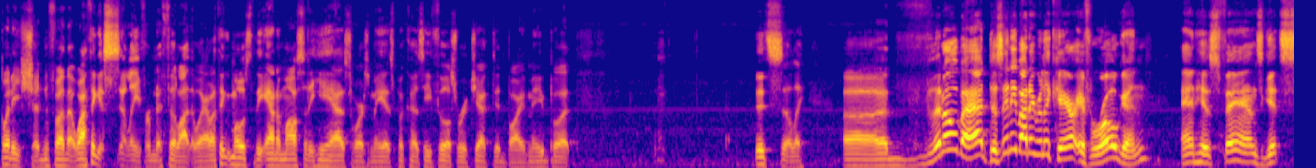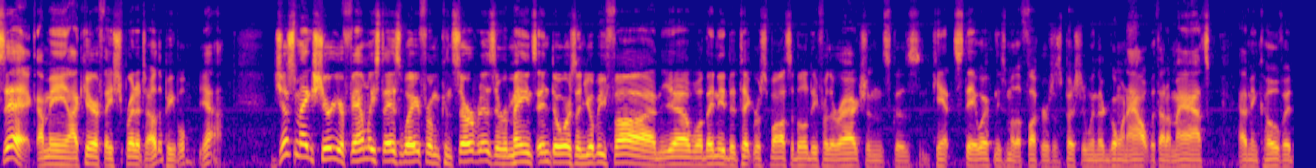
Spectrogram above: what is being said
but he shouldn't feel that way. I think it's silly for him to feel like that way. I think most of the animosity he has towards me is because he feels rejected by me, but it's silly. Uh, the no bad. Does anybody really care if Rogan and his fans get sick? I mean, I care if they spread it to other people. Yeah. Just make sure your family stays away from conservatives and remains indoors, and you'll be fine. Yeah, well, they need to take responsibility for their actions because you can't stay away from these motherfuckers, especially when they're going out without a mask, having COVID.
